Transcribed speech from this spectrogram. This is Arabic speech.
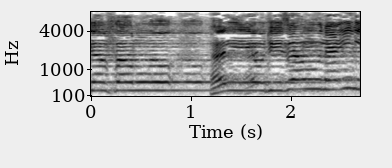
كفروا هل يجزون إلا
